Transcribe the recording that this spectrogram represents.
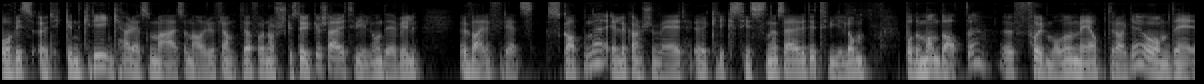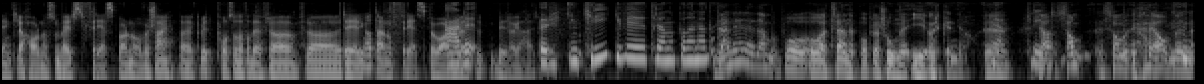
Og hvis ørkenkrig er det som er scenarioet i framtida for norske styrker, så er jeg i tvil om det vil være fredsskapende eller kanskje mer eh, krigshissende. Så jeg er litt i tvil om både mandatet, eh, formålet med oppdraget, og om det egentlig har noe som helst fredsbarn over seg. Det har ikke blitt påstått det fra, fra regjeringa at det er noe fredsbevarende ved dette bidraget her. Er det ørkenkrig vi trener på der nede? Der nede de på å trene på operasjoner i ørken, ja. Eh, ja, krig. Ja, sam, sam, ja men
